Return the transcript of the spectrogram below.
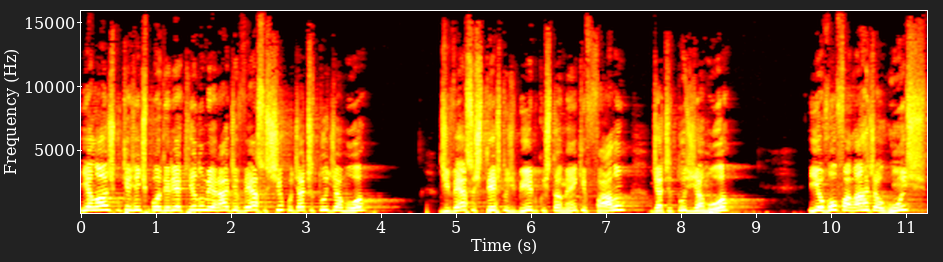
E é lógico que a gente poderia aqui enumerar diversos tipos de atitude de amor, diversos textos bíblicos também que falam de atitude de amor, e eu vou falar de alguns,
